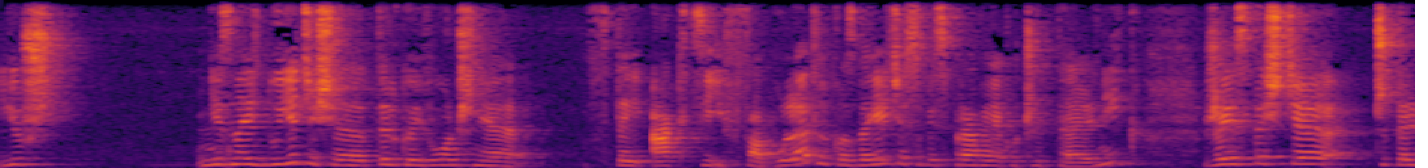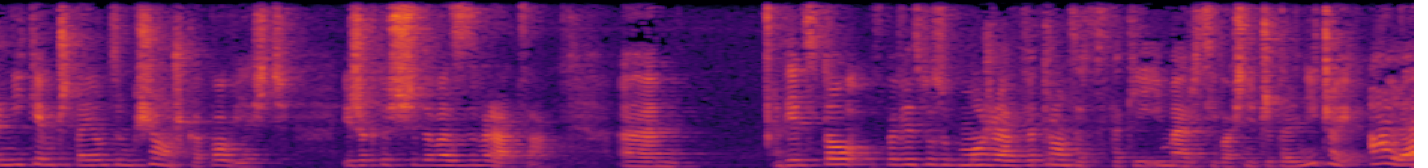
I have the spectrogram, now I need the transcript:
już nie znajdujecie się tylko i wyłącznie w tej akcji i w fabule, tylko zdajecie sobie sprawę jako czytelnik, że jesteście czytelnikiem czytającym książkę, powieść i że ktoś się do Was zwraca. Więc to w pewien sposób może wytrącać z takiej imersji właśnie czytelniczej, ale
